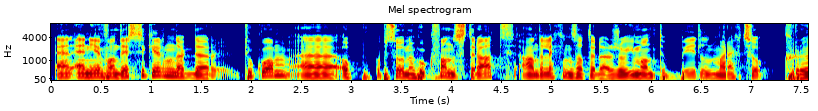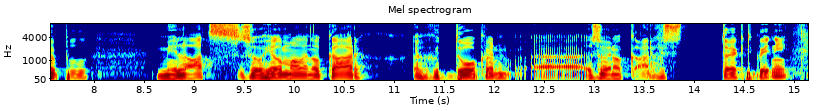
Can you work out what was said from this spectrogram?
En, en een van de eerste keren dat ik daar toe kwam, eh, op, op zo'n hoek van de straat, aan de leggen zat er daar zo iemand te bedelen, maar echt zo kreupel, melaats, zo helemaal in elkaar gedoken, eh, zo in elkaar gestuikt, ik weet niet.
